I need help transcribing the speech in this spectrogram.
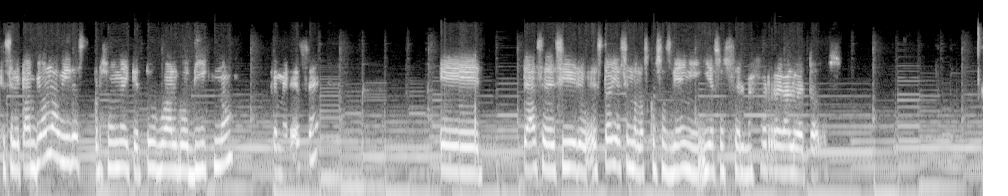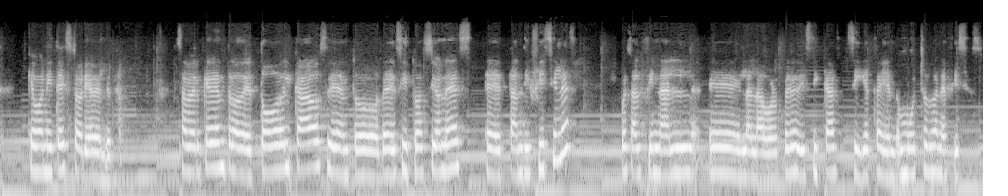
que, se le cambió la vida a esta persona y que tuvo algo digno que merece, eh, te hace decir, estoy haciendo las cosas bien y, y, eso es el mejor regalo de todos. Qué bonita historia, Belita saber que dentro de todo el caos y dentro de situaciones eh, tan difíciles, pues al final eh, la labor periodística sigue trayendo muchos beneficios.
